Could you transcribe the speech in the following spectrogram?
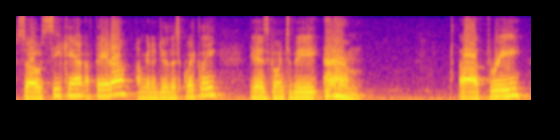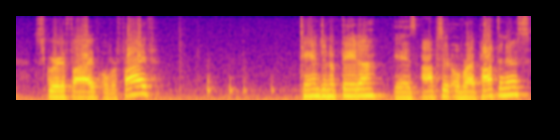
So secant of theta, I'm going to do this quickly, is going to be uh, 3 square root of 5 over 5. Tangent of theta is opposite over hypotenuse.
